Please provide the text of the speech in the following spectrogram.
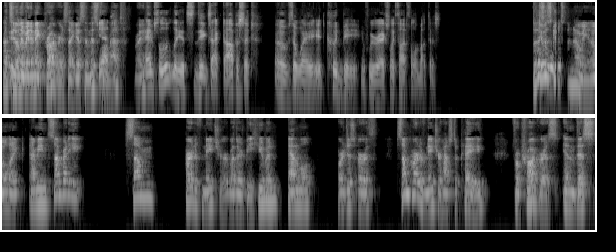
That's the only way to make progress, I guess, in this format, right? absolutely. It's the exact opposite of the way it could be if we were actually thoughtful about this. So this is good to know, you know, like, I mean, somebody, some part of nature, whether it be human, animal, or just Earth, some part of nature has to pay for progress in this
